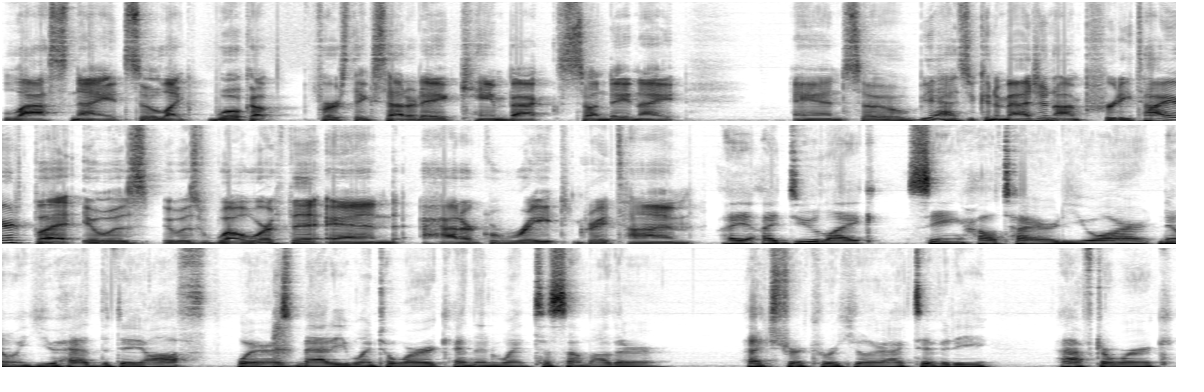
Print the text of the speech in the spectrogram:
last night. So like woke up first thing Saturday, came back Sunday night. And so yeah, as you can imagine, I'm pretty tired, but it was it was well worth it and I had a great great time. I, I do like seeing how tired you are, knowing you had the day off, whereas Maddie went to work and then went to some other extracurricular activity after work.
